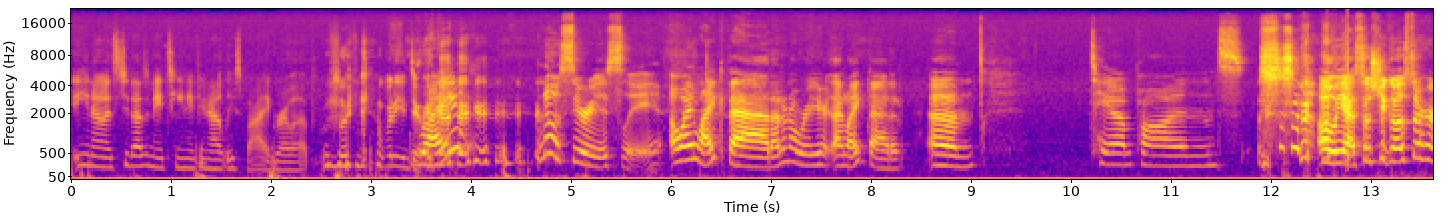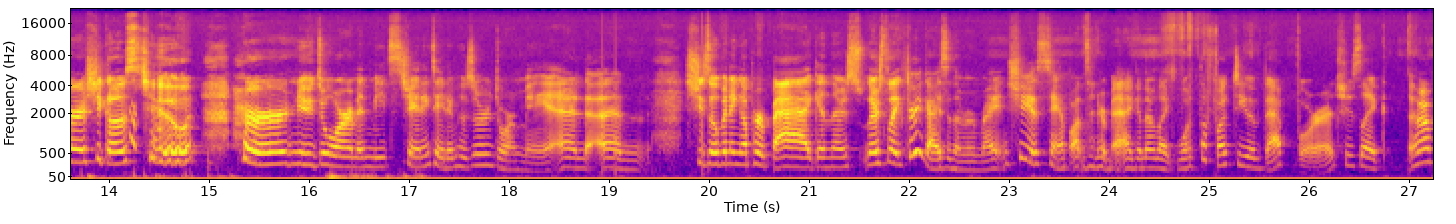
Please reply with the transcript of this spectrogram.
You know, it's 2018. If you're not at least bi, grow up. like, what are you doing? Right? No, seriously. Oh, I like that. I don't know where you. I like that. Um, tampons. oh yeah. So she goes to her. She goes to her new dorm and meets Channing Tatum, who's her dorm mate, and um, she's opening up her bag, and there's there's like three guys in the room, right? And she has tampons in her bag, and they're like, "What the fuck do you have that for?" And she's like, um,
